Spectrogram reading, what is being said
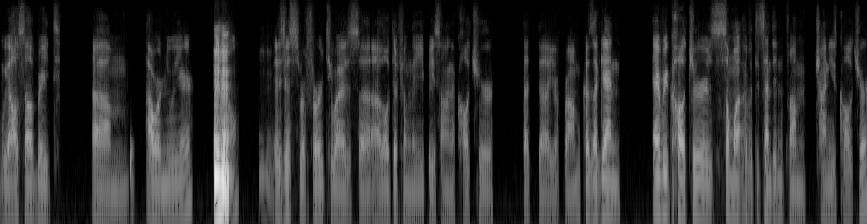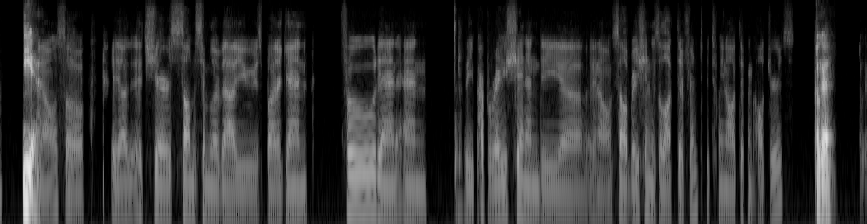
We all celebrate um, our New Year. Mm-hmm. You know? It's just referred to as uh, a little differently based on the culture that uh, you're from. Because again, every culture is somewhat of a descendant from Chinese culture. Yeah. You know, so it, it shares some similar values, but again, food and and the preparation and the uh, you know celebration is a lot different between all different cultures. Okay. Okay.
